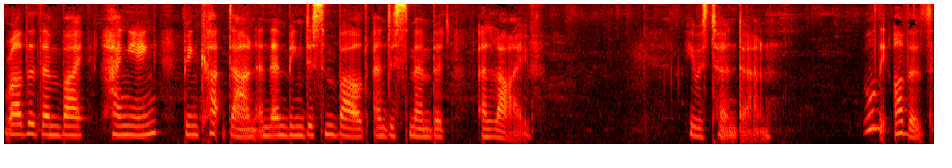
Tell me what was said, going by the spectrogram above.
rather than by hanging, being cut down, and then being disemboweled and dismembered alive. He was turned down. All the others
